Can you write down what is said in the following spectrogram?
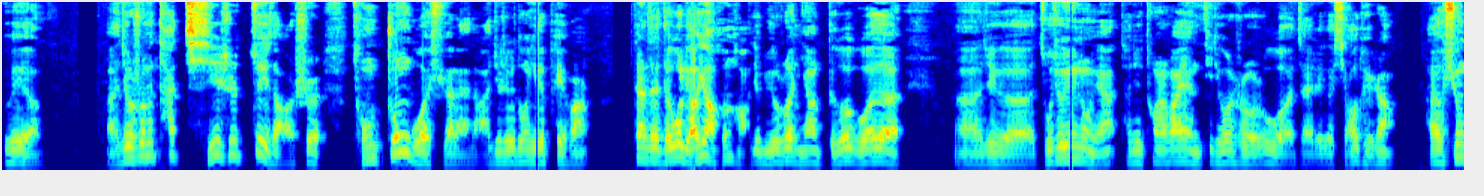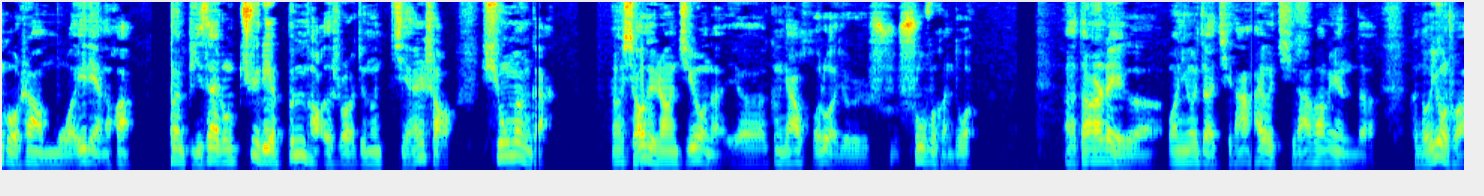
Will。啊，就是说明它其实最早是从中国学来的啊，就这个东西的配方，但是在德国疗效很好。就比如说，你像德国的呃这个足球运动员，他就突然发现踢球的时候，如果在这个小腿上还有胸口上抹一点的话，他们比赛中剧烈奔跑的时候就能减少胸闷感，然后小腿上肌肉呢也更加活络，就是舒舒服很多。啊，当然，这个蜗牛在其他还有其他方面的很多用处啊。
